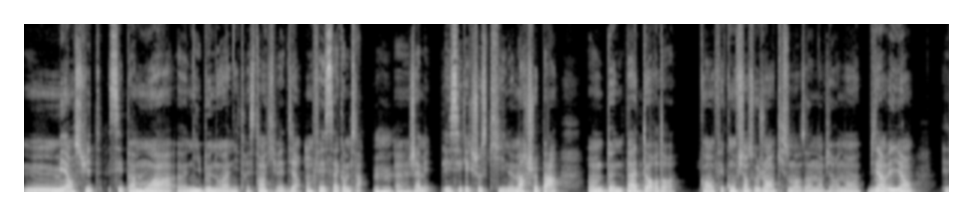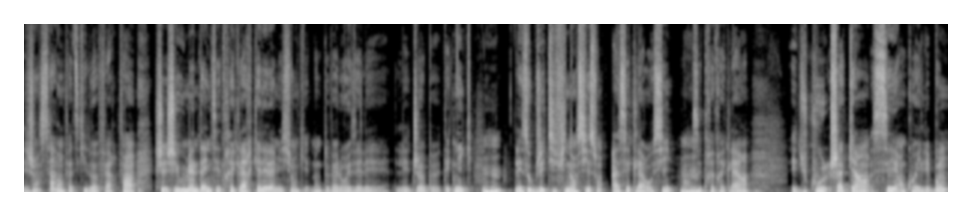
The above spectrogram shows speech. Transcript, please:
mais ensuite c'est pas moi euh, ni Benoît ni Tristan qui va dire on fait ça comme ça Mhm. Euh, jamais et c'est quelque chose qui ne marche pas on ne donne pas d'ordre quand on fait confiance aux gens qui sont dans un environnement bienveillant les gens savent en fait ce qu'ils doivent faire. Enfin, chez, chez Maintain, c'est très clair quelle est la mission, qui est donc de valoriser les, les jobs euh, techniques. Mhm. Les objectifs financiers sont assez clairs aussi, Mhm. c'est très très clair. Et du coup, chacun sait en quoi il est bon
